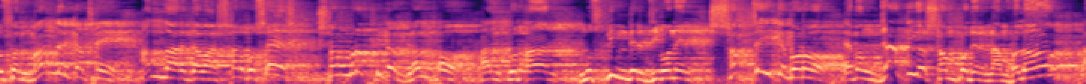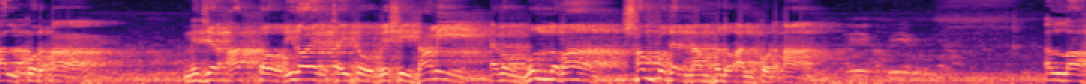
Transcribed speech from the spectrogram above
মুসলমানদের কাছে আল্লাহর দেওয়া সর্বশেষ সংরক্ষিত গ্রন্থ আল কোরআন মুসলিমদের জীবনের সবচেয়ে বড় এবং জাতীয় সম্পদের নাম হলো আল কোরআন নিজের আত্মা ও হৃদয়ের চাইতেও বেশি দামি এবং মূল্যবান সম্পদের নাম হলো আল কোরআন আল্লাহ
